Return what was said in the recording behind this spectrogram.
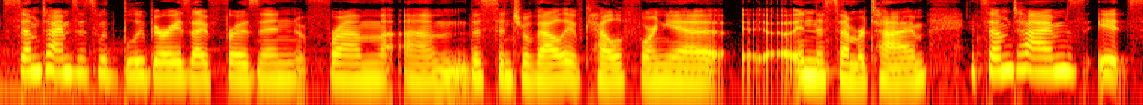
Sometimes it's with blueberries I've frozen from um, the Central Valley of California uh, in the summertime. And sometimes it's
